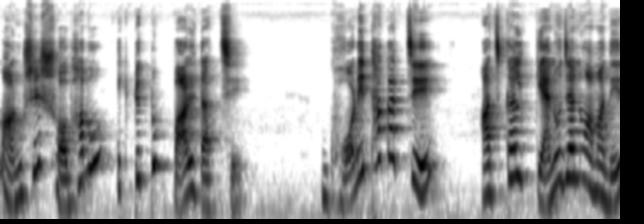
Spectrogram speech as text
মানুষের স্বভাবও একটু একটু পাল্টাচ্ছে। ঘরে থাকার চেয়ে আজকাল কেন যেন আমাদের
